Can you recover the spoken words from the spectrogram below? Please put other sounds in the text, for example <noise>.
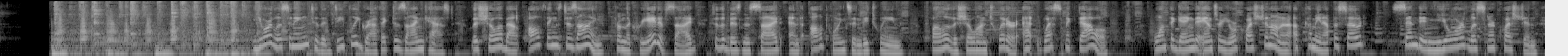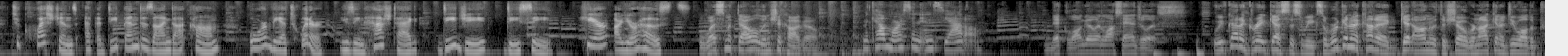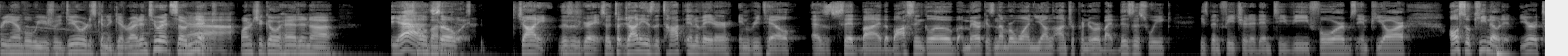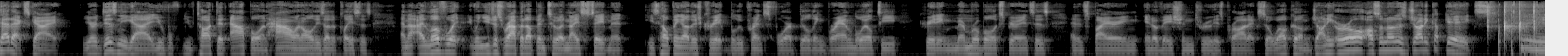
You're listening to the Deeply Graphic Design Cast, the show about all things design, from the creative side to the business side and all points in between. Follow the show on Twitter at Wes McDowell. Want the gang to answer your question on an upcoming episode? Send in your listener question to questions at thedeependdesign.com or via Twitter using hashtag DGDC. Here are your hosts. Wes McDowell in Chicago. Mikkel Morrison in Seattle. Nick Longo in Los Angeles. We've got a great guest this week, so we're going to kind of get on with the show. We're not going to do all the preamble we usually do. We're just going to get right into it. So, Nick, why don't you go ahead and uh, Tell Yeah. So. Johnny, this is great. So, t- Johnny is the top innovator in retail, as said by the Boston Globe, America's number one young entrepreneur by Business Week. He's been featured at MTV, Forbes, NPR. Also, keynoted. You're a TEDx guy. You're a Disney guy. You've you've talked at Apple and How and all these other places. And I I love what when you just wrap it up into a nice statement. He's helping others create blueprints for building brand loyalty, creating memorable experiences, and inspiring innovation through his products. So, welcome, Johnny Earle, also known as Johnny Cupcakes.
